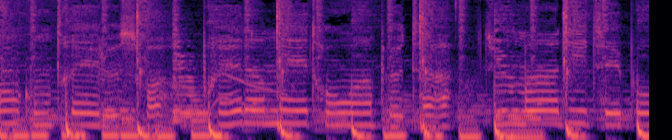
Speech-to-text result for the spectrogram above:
rencontrés le soir, près d'un métro un peu tard. Tu m'as dit t'es beau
